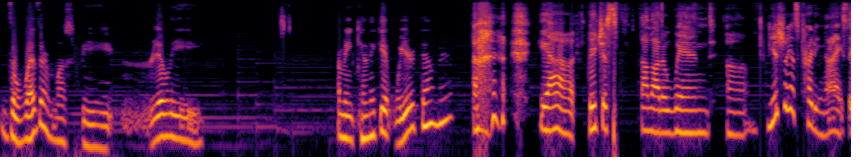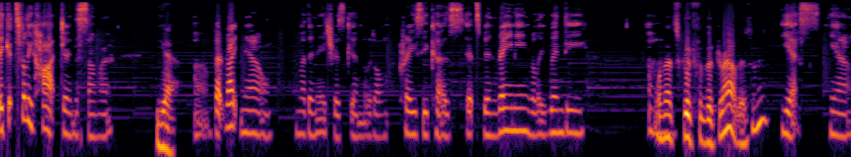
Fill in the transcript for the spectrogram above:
the weather must be really. I mean, can it get weird down there? yeah, we just a lot of wind. Um, usually it's pretty nice. It gets really hot during the summer. Yeah. Um, but right now, Mother Nature is getting a little crazy because it's been raining, really windy. Um, Well, that's good for the drought, isn't it? yes, yeah,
